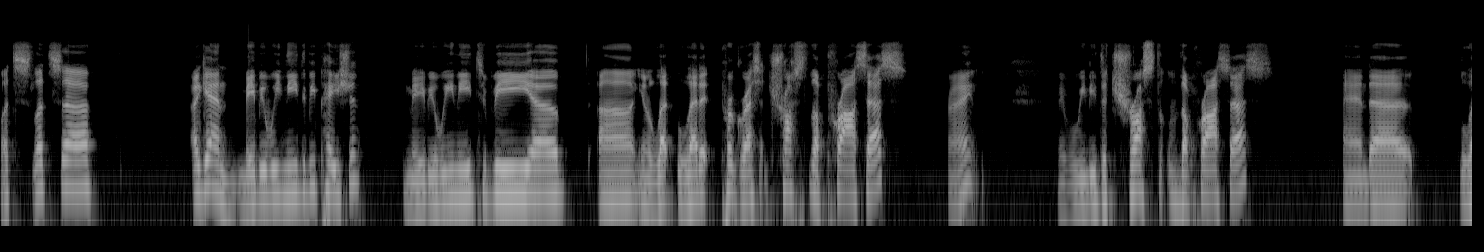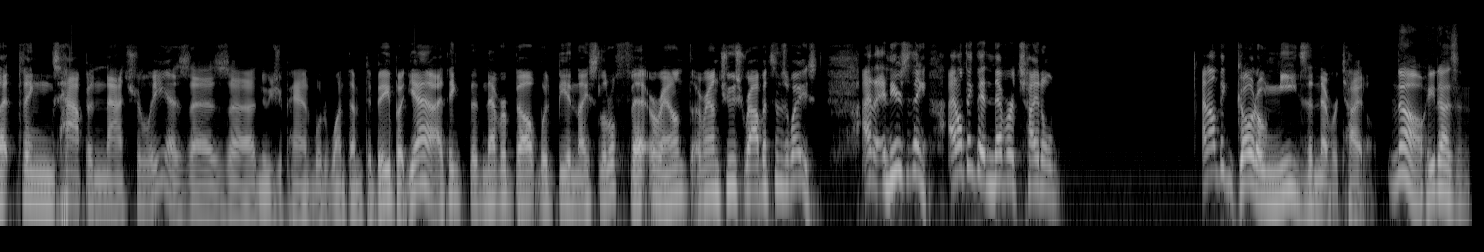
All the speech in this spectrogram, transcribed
Let's let's uh, again. Maybe we need to be patient. Maybe we need to be uh, uh, you know let let it progress. Trust the process, right? Maybe we need to trust the process and uh, let things happen naturally as as uh, New Japan would want them to be. But yeah, I think the Never Belt would be a nice little fit around around Juice Robinson's waist. And, and here's the thing: I don't think that Never title. I don't think Goto needs the Never title. no, he doesn't.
